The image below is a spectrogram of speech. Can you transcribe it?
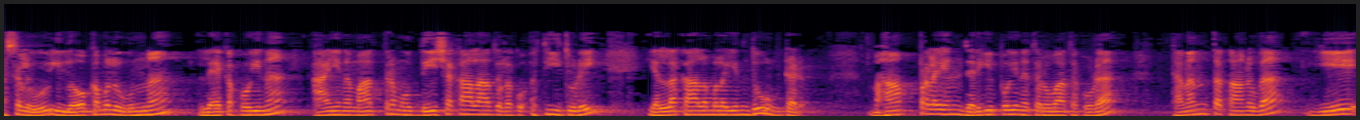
అసలు ఈ లోకములు ఉన్నా లేకపోయినా ఆయన మాత్రము దేశకాలాదులకు అతీతుడై ఎల్లకాలముల ఎందు ఉంటాడు. మహాప్రళయం జరిగిపోయిన తరువాత కూడా తనంత తానుగా ఏ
